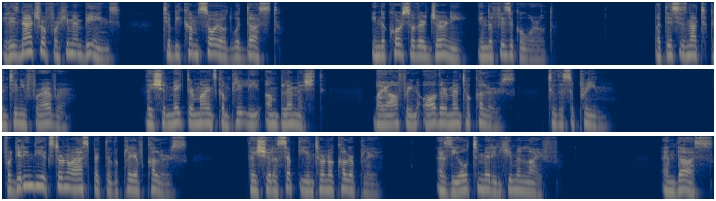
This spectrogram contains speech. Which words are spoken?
It is natural for human beings to become soiled with dust in the course of their journey in the physical world. But this is not to continue forever. They should make their minds completely unblemished by offering all their mental colors to the Supreme. Forgetting the external aspect of the play of colors, they should accept the internal color play as the ultimate in human life, and thus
